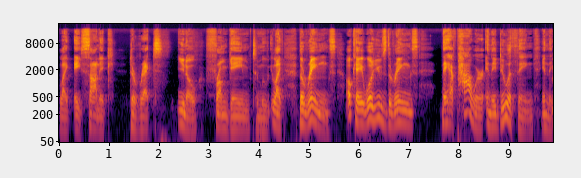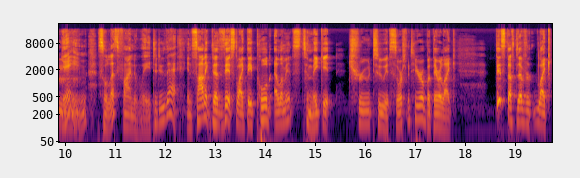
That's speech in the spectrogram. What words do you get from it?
like a sonic direct you know from game to movie like the rings okay we'll use the rings they have power and they do a thing in the Mhm. game so let's find a way to do that. And sonic does this like they pulled elements to make it true to its source material but they were like this stuff doesn't like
